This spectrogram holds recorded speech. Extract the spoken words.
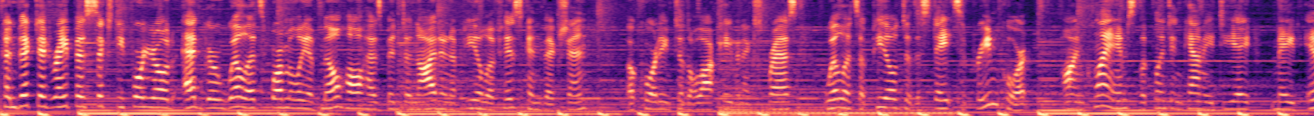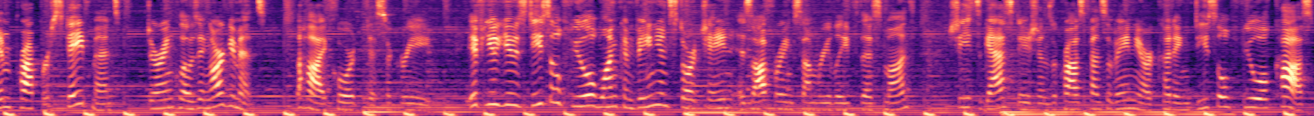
Convicted rapist 64 year old Edgar Willits, formerly of Mill Hall, has been denied an appeal of his conviction. According to the Lock Haven Express, Willits appealed to the state Supreme Court on claims the Clinton County DA made improper statements during closing arguments. The High Court disagreed. If you use diesel fuel, one convenience store chain is offering some relief this month. Sheetz gas stations across Pennsylvania are cutting diesel fuel costs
